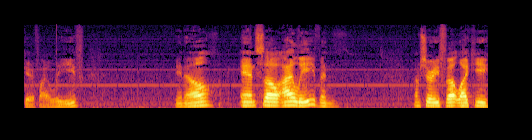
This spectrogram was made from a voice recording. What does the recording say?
Don't care if I leave. You know? And so I leave, and I'm sure he felt like he,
